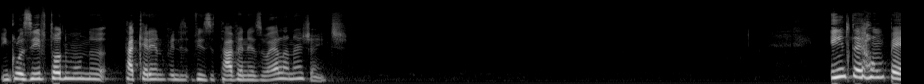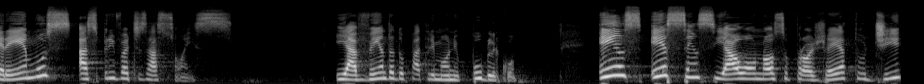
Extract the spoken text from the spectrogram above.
Inclusive todo mundo está querendo visitar a Venezuela, né, gente? Interromperemos as privatizações e a venda do patrimônio público, essencial ao nosso projeto de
